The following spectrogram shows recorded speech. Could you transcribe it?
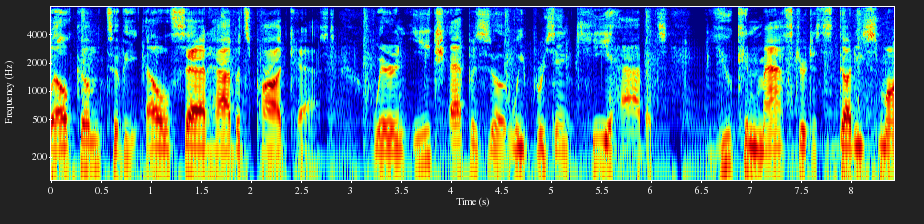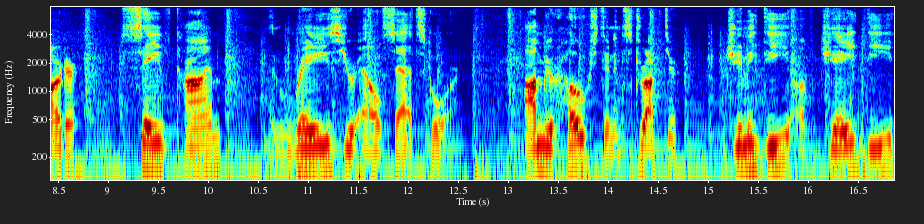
Welcome to the LSAT Habits Podcast, where in each episode we present key habits you can master to study smarter, save time, and raise your LSAT score. I'm your host and instructor, Jimmy D of JDLSAT.com.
